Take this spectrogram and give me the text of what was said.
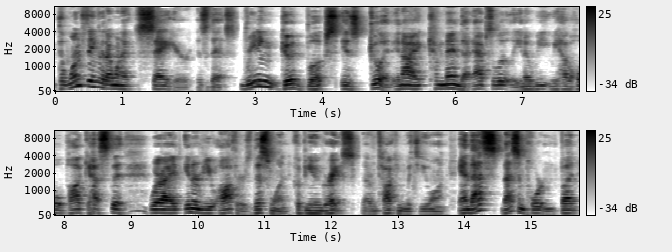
the one thing that I want to say here is this reading good books is good, and I commend that absolutely. You know, we, we have a whole podcast that where I interview authors. This one, Equipping You in Grace, that I'm talking with you and that's that's important. But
